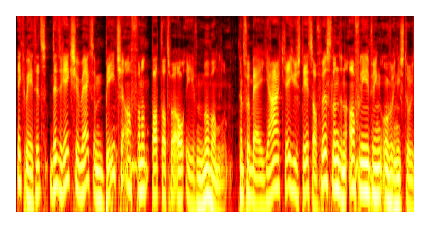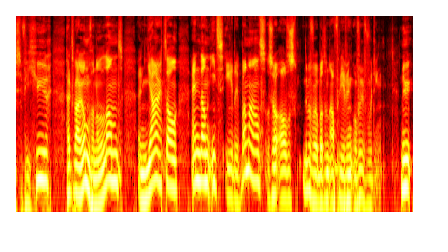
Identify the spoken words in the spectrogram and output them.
Ik weet het, dit reeksje wijkt een beetje af van het pad dat we al even bewandelen. Het voorbije jaar kreeg u steeds afwisselend een aflevering over een historische figuur, het waarom van een land, een jaartal en dan iets eerder banaals, zoals bijvoorbeeld een aflevering over voeding. Nu,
